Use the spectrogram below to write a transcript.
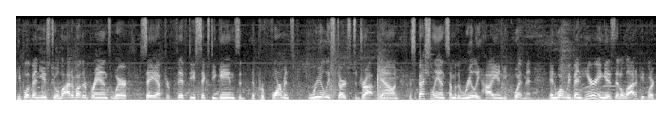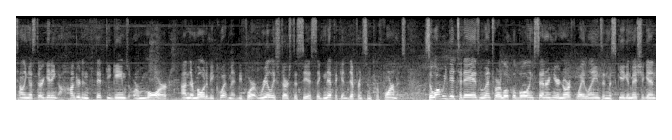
people have been used to a lot of other brands where, say, after 50, 60 games, the, the performance really starts to drop down, especially on some of the really high-end equipment. And what we've been hearing is that a lot of people are telling us they're getting 150 games or more on their MOTIV equipment before it really starts to see a significant difference in performance. So what we did today is we went to our local bowling center here, Northway Lanes in Muskegon, Michigan,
